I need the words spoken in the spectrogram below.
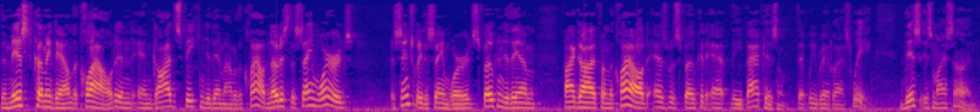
the mist coming down, the cloud, and, and God speaking to them out of the cloud. Notice the same words, essentially the same words, spoken to them by God from the cloud as was spoken at the baptism that we read last week. This is my son.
